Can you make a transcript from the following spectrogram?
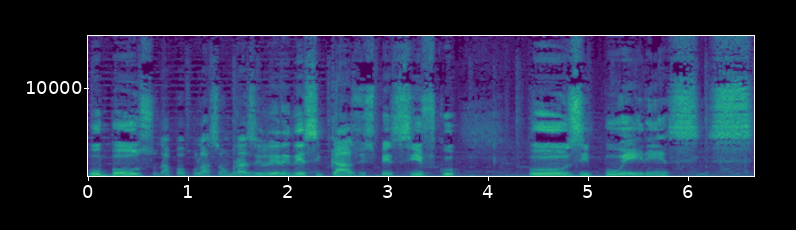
o bolso da população brasileira, e nesse caso específico, os ipueirenses.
